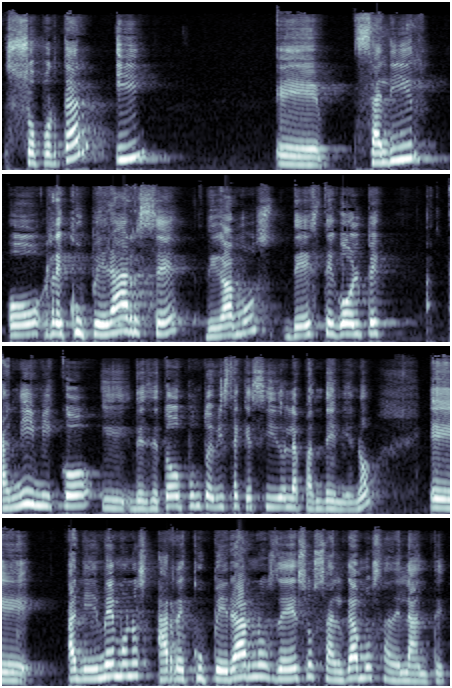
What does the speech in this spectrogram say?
soportar y eh, salir o recuperarse, digamos, de este golpe anímico y desde todo punto de vista que ha sido la pandemia, ¿no? Eh, animémonos a recuperarnos de eso, salgamos adelante.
